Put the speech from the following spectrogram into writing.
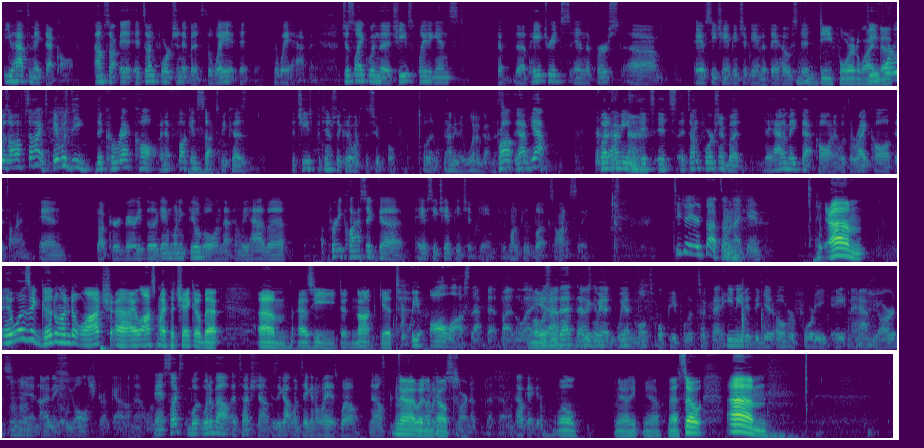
you have to make that call. I'm sorry. It, it's unfortunate, but it's the way it, it the way it happened. Just like when the Chiefs played against the, the Patriots in the first um, AFC Championship game that they hosted. Dee Ford Dee Ford up. was offsides. It was the the correct call, and it fucking sucks because the Chiefs potentially could have went to the Super Bowl. Well, they, I mean, they would have gotten. a Pro- Super uh, yeah, but I mean, it's it's it's unfortunate, but they had to make that call, and it was the right call at the time. And Butker buried the game-winning field goal, and that, and we have a a pretty classic uh, AFC Championship game for the one for the Bucks, honestly. TJ, your thoughts on that game? Um, it was a good one to watch. Uh, I lost my Pacheco bet, um, as he did not get. We all lost that bet, by the way. What was your bet? That I think we gonna- had we had multiple people that took that. He needed to get over 48 and a half yards, Mhm. and I think we all struck out on that one. Man, it sucks. What, what about a touchdown? Because he got one taken away as well. No. No, it wouldn't have Nobody was helped. smart enough to bet that one. Okay, good. Well, Yeah, he, yeah. yeah. So, um,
